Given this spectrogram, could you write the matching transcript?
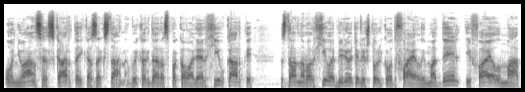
о нюансах с картой Казахстана. Вы когда распаковали архив карты, с данного архива берете лишь только вот файлы модель и файл map.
